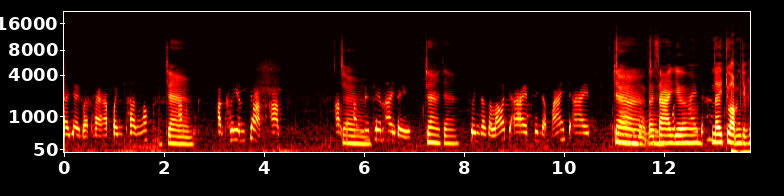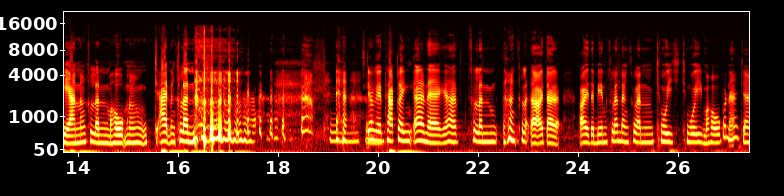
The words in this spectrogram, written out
តិចហើយបើថាពេញថឹងនោះចាអត់ឃ្លានចាស់អត់អត់អត់មានឃ្លានអីទេចាចាឃើញតែសឡឆ្អែតឃើញតែបាយឆ្អែតចាដោយសារយើងនៅជាប់ចក្រានហ្នឹងក្លិនម្ហូបហ្នឹងឆ្អែតនឹងក្លិន ចុះគេថាឃើញអើណែគេថាក្លិនក្លិនឲ្យតែឲ្យតែមានក្លិននិងក្លិនឈ្ងុយឈ្ងុយម្ហូបណាចា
